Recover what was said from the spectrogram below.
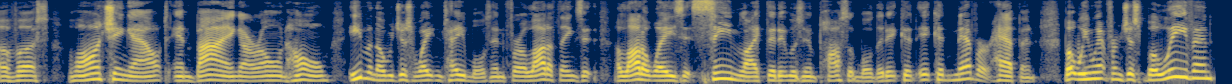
of us launching out and buying our own home, even though we're just waiting tables. And for a lot of things, it, a lot of ways, it seemed like that it was impossible, that it could, it could never happen. But we went from just believing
